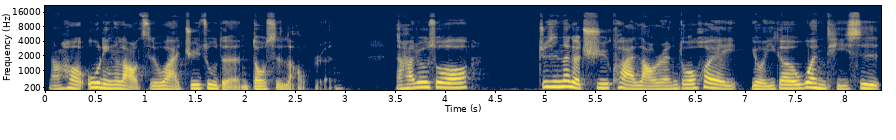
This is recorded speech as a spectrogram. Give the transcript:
然后屋龄老之外，居住的人都是老人。然后他就说，就是那个区块老人多，会有一个问题是。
